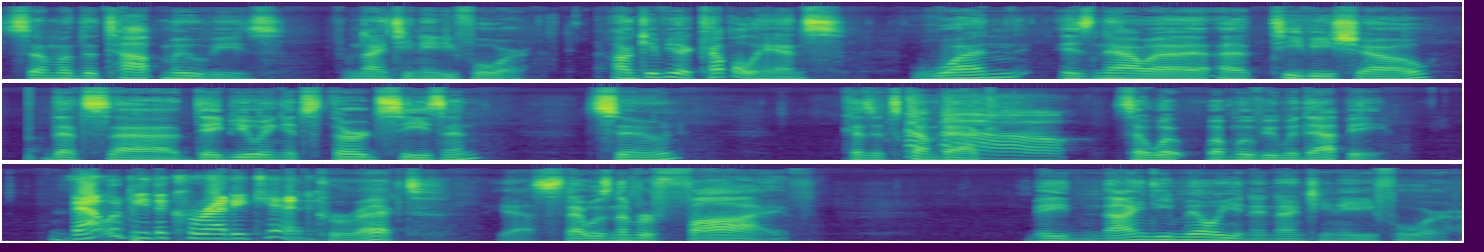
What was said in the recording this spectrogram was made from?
some of the top movies from 1984. I'll give you a couple hints. One is now a, a TV show that's uh, debuting its third season soon because it's come back. Oh, So, what, what movie would that be? that would be the Karate Kid. Correct. Yes, that was number five. Made 90 million in 1984.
